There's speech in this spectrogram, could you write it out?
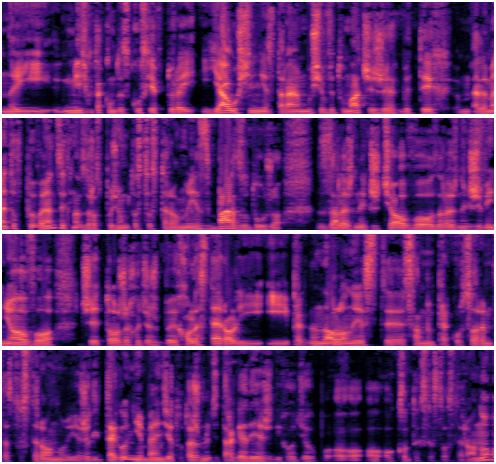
no i mieliśmy taką dyskusję, w której ja usilnie starałem mu się wytłumaczyć, że jakby tych elementów wpływających na wzrost poziomu testosteronu jest bardzo dużo, zależnych życiowo, zależnych żywieniowo, czy to, że chociażby cholesterol i, i pregnenolon jest e, samym prekursorem testosteronu, jeżeli tego nie będzie, to też będzie tragedia, jeżeli chodzi o, o, o, o kontekst testosteronu.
